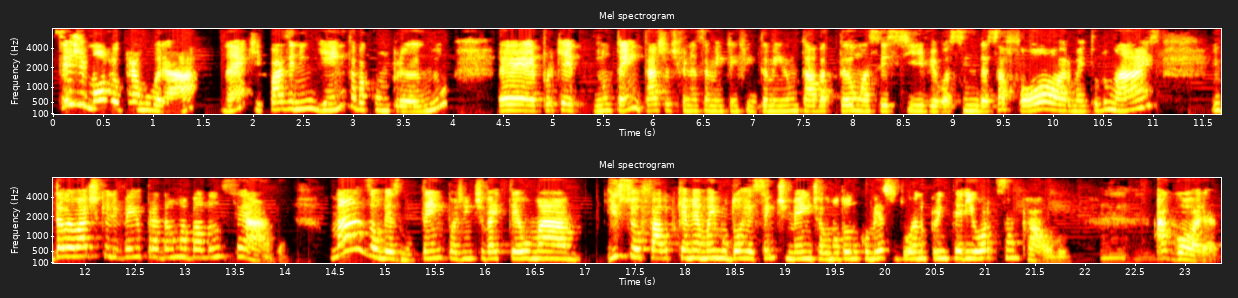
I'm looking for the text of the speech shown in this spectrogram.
Seja imóvel para morar, né? Que quase ninguém estava comprando, é, porque não tem taxa de financiamento, enfim, também não estava tão acessível assim dessa forma e tudo mais. Então eu acho que ele veio para dar uma balanceada. Mas ao mesmo tempo a gente vai ter uma. Isso eu falo porque a minha mãe mudou recentemente, ela mudou no começo do ano para o interior de São Paulo. Uhum. Agora,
